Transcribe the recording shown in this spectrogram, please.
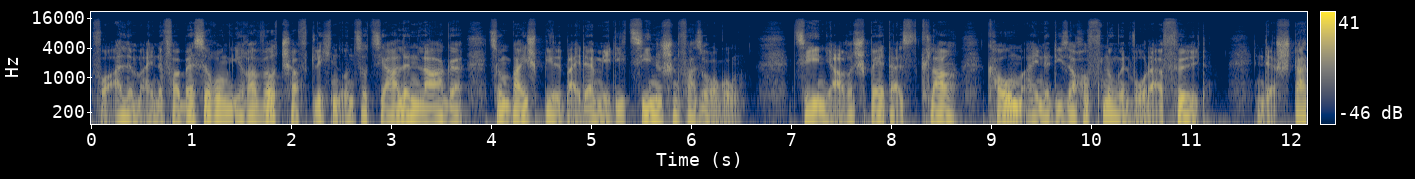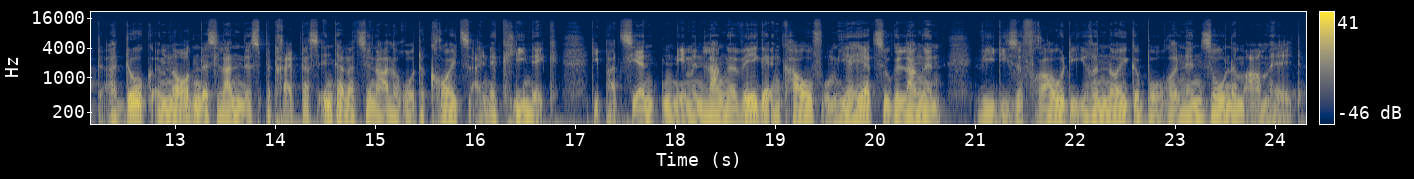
vor allem eine Verbesserung ihrer wirtschaftlichen und sozialen Lage, zum Beispiel bei der medizinischen Versorgung. Zehn Jahre später ist klar, kaum eine dieser Hoffnungen wurde erfüllt. In der Stadt Adok im Norden des Landes betreibt das Internationale Rote Kreuz eine Klinik. Die Patienten nehmen lange Wege in Kauf, um hierher zu gelangen, wie diese Frau, die ihren neugeborenen Sohn im Arm hält.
